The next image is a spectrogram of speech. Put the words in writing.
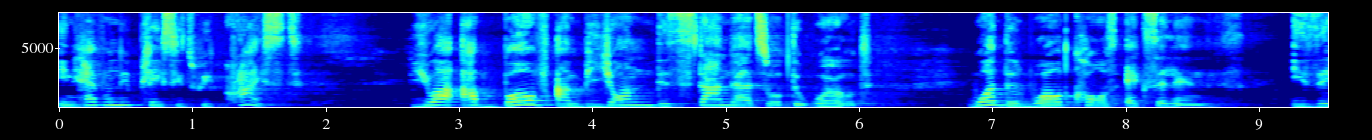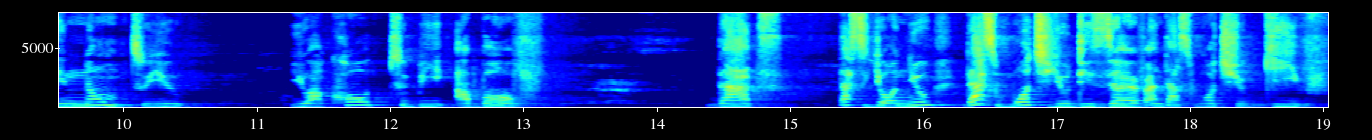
in heavenly places with Christ. You are above and beyond the standards of the world. What the world calls excellence is a norm to you. You are called to be above that. That's your new, that's what you deserve, and that's what you give.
